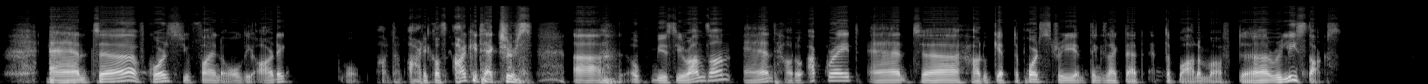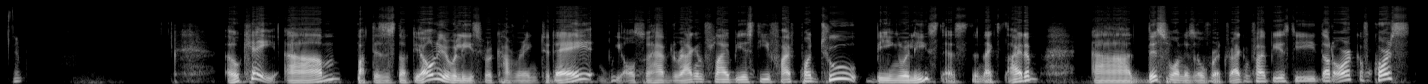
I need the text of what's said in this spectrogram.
And uh, of course, you find all the artic- well, not articles, architectures uh, OpenBSD runs on and how to upgrade and uh, how to get the ports tree and things like that at the bottom of the release docs. Yep. Okay, um, but this is not the only release we're covering today. We also have Dragonfly BSD 5.2 being released as the next item. Uh, this one is over at dragonflybsd.org, of course.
